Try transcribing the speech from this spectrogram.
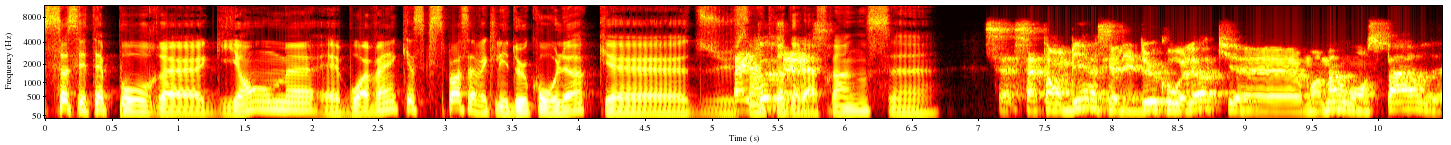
ça, c'était pour Guillaume Boivin. Qu'est-ce qui se passe avec les deux colocs du ben, centre de la France? Ça, ça, tombe bien parce que les deux colocs, au moment où on se parle,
